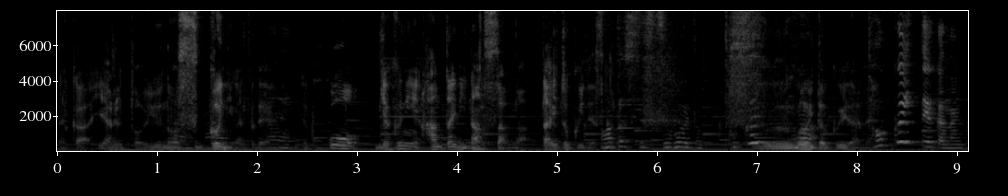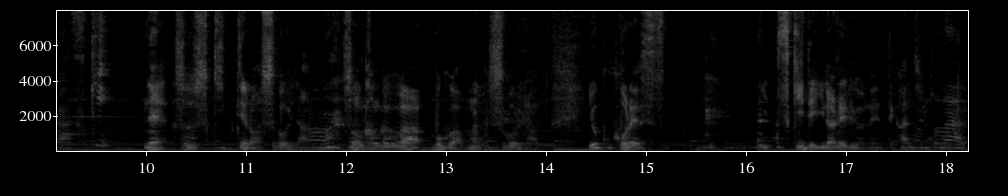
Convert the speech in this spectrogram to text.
なんかやるというのはすっごい苦手で,、はい。でここを逆に反対に夏さんが大得意ですから。私すごい得意？すごい得意だね。得意っていうかなんか好き。ねそういう好きっていうのはすごいな、うん。その感覚が僕はもうすごいな。よくこれす好きでいられるよねって感じの本当だよね。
